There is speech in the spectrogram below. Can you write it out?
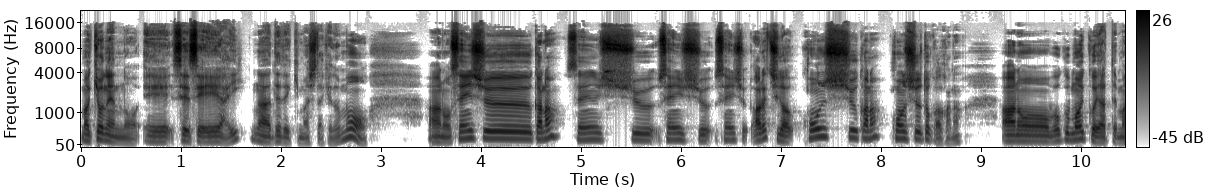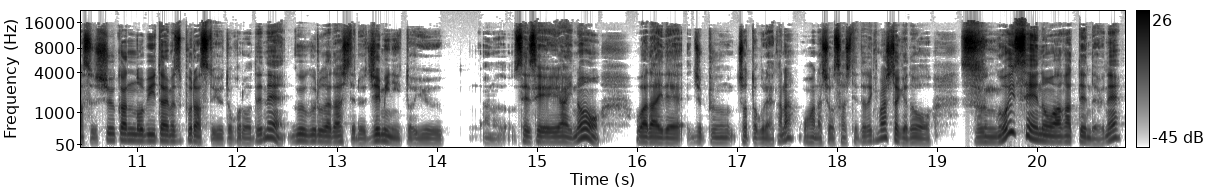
まあ、去年の、えー生成 AI が出てきましたけども、あの、先週かな？先週、先週、先週、あれ？違う、今週かな？今週とかかな？あの、僕もう一個やってます、週刊ノビータイムズプラスというところでね、Google が出してるジェミニという、あの、生成 AI の話題で10分ちょっとぐらいかな？お話をさせていただきましたけど、すんごい性能上がってんだよね。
